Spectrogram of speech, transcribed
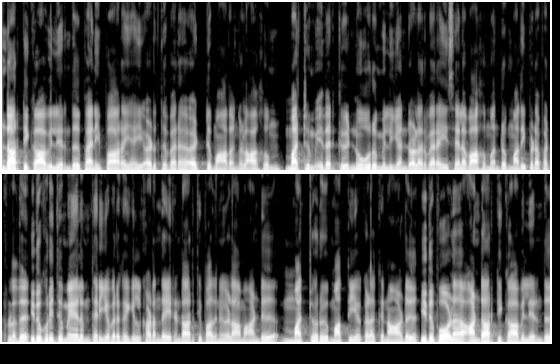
அண்டார்டிகாவில் இருந்து பனிப்பாறையை அடுத்து வர எட்டு மாதங்கள் ஆகும் மற்றும் இதற்கு நூறு மில்லியன் டாலர் வரை செலவாகும் என்றும் மதிப்பிடப்பட்டுள்ளது. இதுகுறித்து மேலும் தெரிய வருகையில் கடந்த இரண்டாயிரத்தி பதினேழாம் ஆண்டு மற்றொரு மத்திய கிழக்கு நாடு இதுபோல அண்டார்டிகாவிலிருந்து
